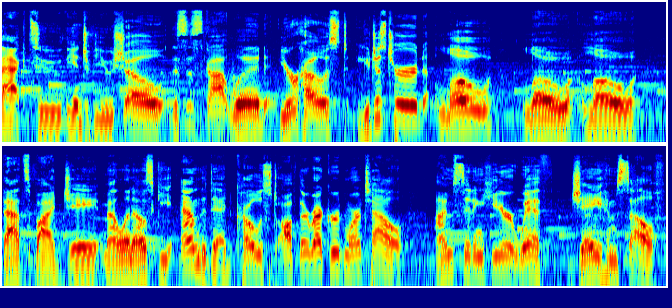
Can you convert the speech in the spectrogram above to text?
back to the interview show. This is Scott Wood, your host. You just heard Low, Low, Low. That's by Jay Malinowski and the Dead Coast off their record Martel. I'm sitting here with Jay himself,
